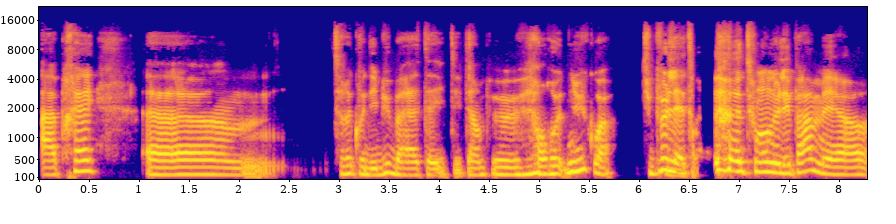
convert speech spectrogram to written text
après. Euh, c'est vrai qu'au début, bah, étais un peu en retenue, quoi. Tu peux l'être. Tout le monde ne l'est pas, mais euh,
